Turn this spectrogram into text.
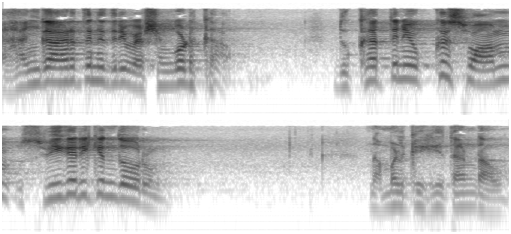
അഹങ്കാരത്തിന് ഇത്തിരി വിഷം കൊടുക്കാം. ദുഃഖത്തിനെയൊക്കെ സ്വാം സ്വീകരിക്കും തോറും നമ്മൾക്ക് ഹിതണ്ടാവും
